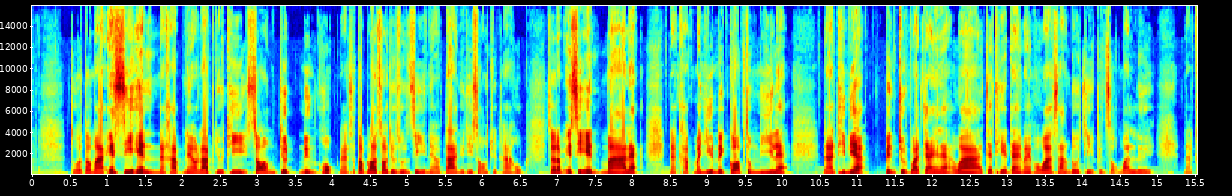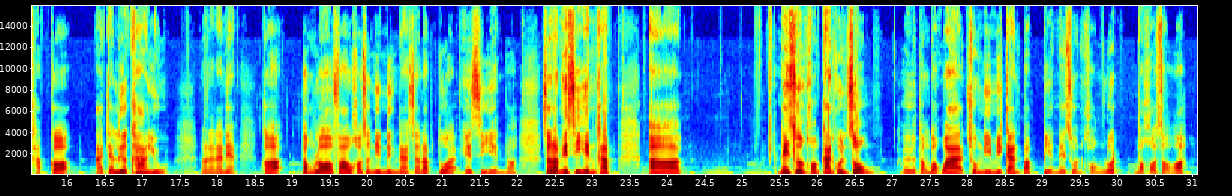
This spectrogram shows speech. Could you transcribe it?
ตัวต่อมา SCN นะครับ แนวรับอยู่ที่ 2.16 นะ stop loss 2.04 แนวต้านอยู่ที่ 2.56สำหรับ SCN มาแล้วนะครับ มายืนในกรอบตรงนี้แล้วนะทีเนี้ยเป็นจุดวัดใจแล้วว่าจะเทสได้ไหมเพราะว่าสร้างโดจิเป็น 2 วันเลยนะครับก็อาจจะเลือกข้างอยู่ดังนั้นเนี่ยก็ ต้องรอเฝ้าเขาสักนิดหนึ่งนะสำหรับตัว SCN เนาะสำหรับ SCN ครับในส่วนของการขนส่งเออต้องบอกว่าช่วงนี้มีการปรับเปลี่ยนในส่วนของรถบขส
